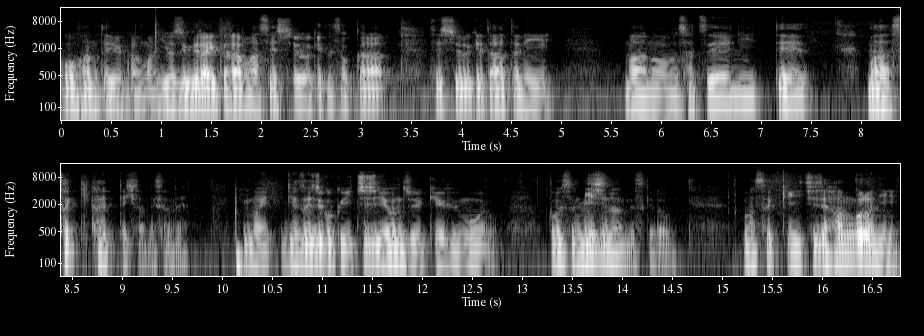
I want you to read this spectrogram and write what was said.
後半というか、まあ、4時ぐらいからまあ接種を受けてそこから接種を受けた後にまああの撮影に行ってまあさっき帰ってきたんですよね。今現在時刻1時49分もうおよそ2時なんですけど、まあ、さっき1時半頃に、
